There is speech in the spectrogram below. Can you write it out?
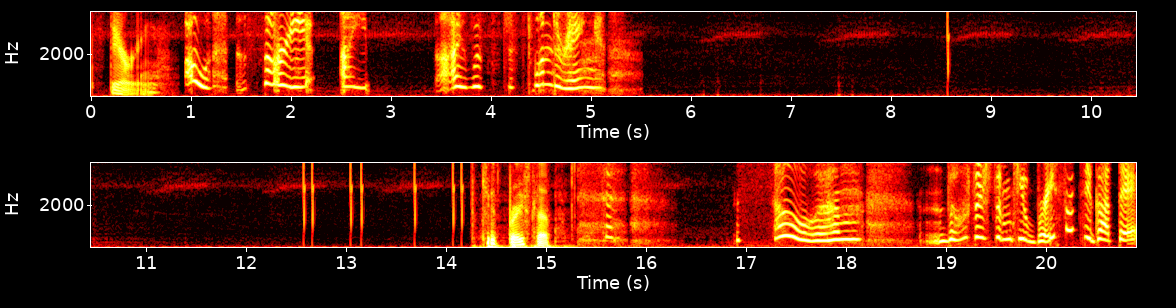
staring. Oh, sorry. I... I was just wondering... Cute bracelet. So, um, those are some cute bracelets you got there.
